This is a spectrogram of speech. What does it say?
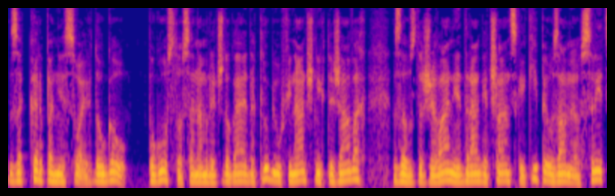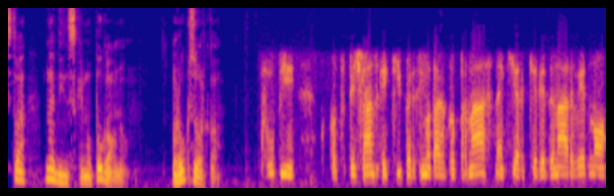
za krpanje svojih dolgov. Pogosto se namreč dogaja, da klubi v finančnih težavah za vzdrževanje drage članske ekipe vzamejo sredstva mladinskemu pogonu. Rok Zorko. Klubi kot te članske ekipe, recimo tako kot pri nas, ne, kjer, kjer je denar vedno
